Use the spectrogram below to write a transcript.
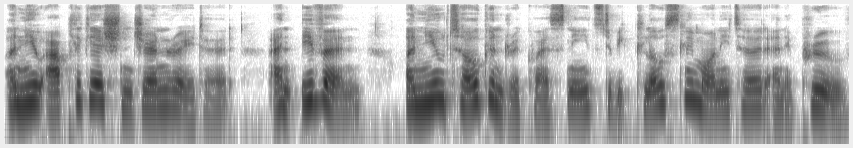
a new application generated, and even a new token request needs to be closely monitored and approved.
